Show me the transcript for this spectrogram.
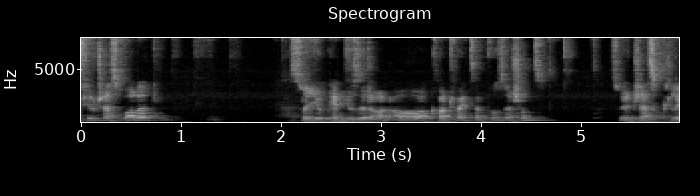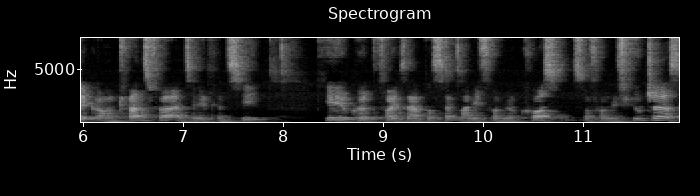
futures wallet so you can use it on all contracts and positions. So you just click on transfer and then you can see here you could, for example, send money from your cross, so from the futures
